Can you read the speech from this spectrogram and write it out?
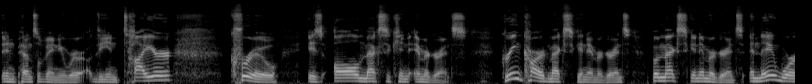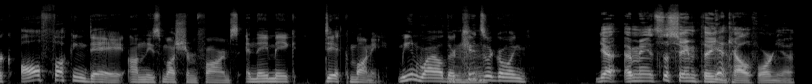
in pennsylvania where the entire crew is all Mexican immigrants. Green card Mexican immigrants, but Mexican immigrants. And they work all fucking day on these mushroom farms and they make dick money. Meanwhile, their kids Mm-hmm. are going, Yeah, I mean it's the same thing Yeah. in California.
